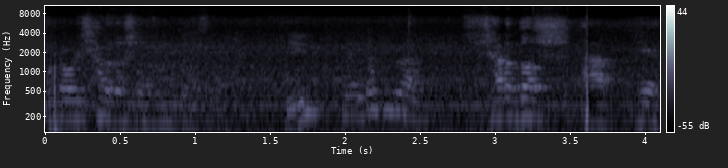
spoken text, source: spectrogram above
মোটামুটি সাড়ে দশ কি? সাড়ে দশ আর হ্যাঁ।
